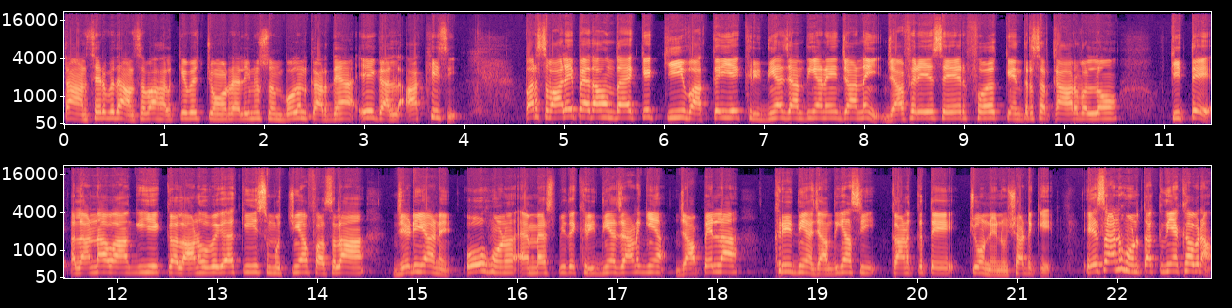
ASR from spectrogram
ਧਾਨਸਿਰ ਵਿਧਾਨ ਸਭਾ ਹਲਕੇ ਵਿੱਚ ਚੋਣ ਰੈਲੀ ਨੂੰ ਸੰਬੋਧਨ ਕਰਦਿਆਂ ਇਹ ਗੱਲ ਆਖੀ ਸੀ। ਪਰ ਸਵਾਲ ਇਹ ਪੈਦਾ ਹੁੰਦਾ ਹੈ ਕਿ ਕੀ ਵਾਕਈ ਇਹ ਖਰੀਦੀਆਂ ਜਾਂਦੀਆਂ ਨੇ ਜਾਂ ਨਹੀਂ, ਜਾਂ ਫਿਰ ਇਹ ਸਿਰਫ ਕੇਂਦਰ ਸਰਕਾਰ ਵੱਲੋਂ ਕੀਤੇ ਐਲਾਨਾਂ ਵਾਂਗ ਹੀ ਇੱਕ ਐਲਾਨ ਹੋਵੇਗਾ ਕਿ ਸਮੁੱਚੀਆਂ ਫਸਲਾਂ ਜਿਹੜੀਆਂ ਨੇ ਉਹ ਹੁਣ ਐਮਐਸਪੀ ਤੇ ਖਰੀਦੀਆਂ ਜਾਣਗੀਆਂ ਜਾਂ ਪਹਿਲਾਂ ਖਰੀਦੀਆਂ ਜਾਂਦੀਆਂ ਸੀ ਕਣਕ ਤੇ ਝੋਨੇ ਨੂੰ ਛੱਡ ਕੇ। ਇਹ ਸਨ ਹੁਣ ਤੱਕ ਦੀਆਂ ਖਬਰਾਂ।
